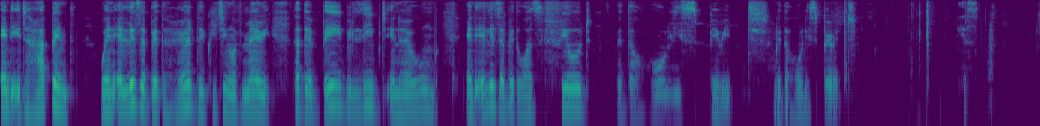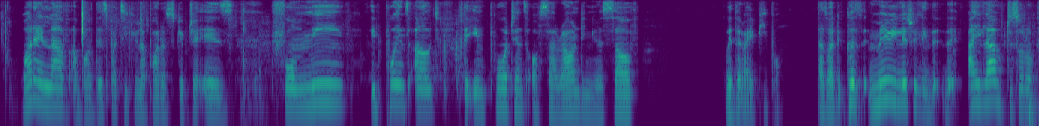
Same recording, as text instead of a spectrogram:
And it happened when Elizabeth heard the greeting of Mary that the baby leaped in her womb, and Elizabeth was filled with the Holy Spirit. With the Holy Spirit. Yes. What I love about this particular part of scripture is for me, it points out the importance of surrounding yourself with the right people. That's what, because Mary literally, the, the, I love to sort of,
